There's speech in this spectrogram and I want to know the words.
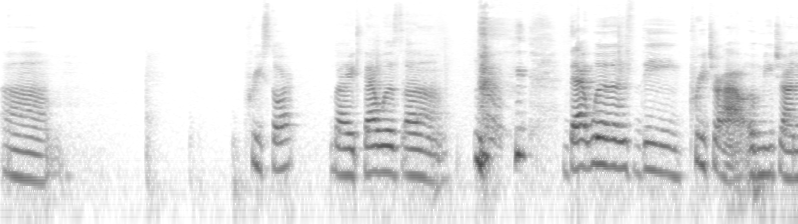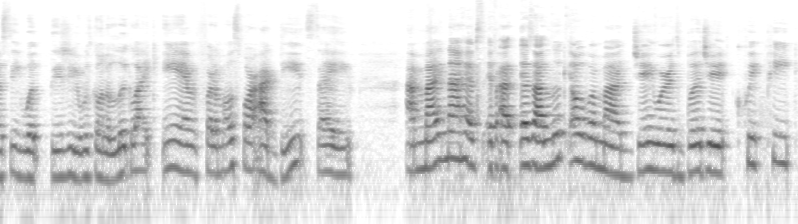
um, pre-start. Like that was um that was the pre-trial of me trying to see what this year was going to look like. And for the most part, I did save. I might not have, if I, as I look over my January's budget quick peek,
